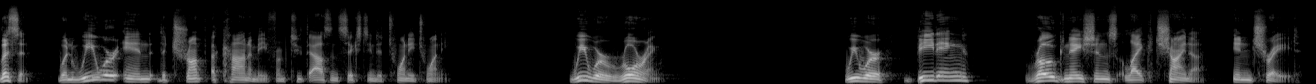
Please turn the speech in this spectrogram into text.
Listen, when we were in the Trump economy from 2016 to 2020, we were roaring. We were beating rogue nations like China in trade.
